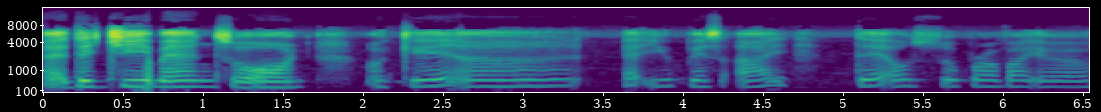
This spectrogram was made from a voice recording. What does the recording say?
at the gym and so on. Okay at UPSI they also provide uh,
